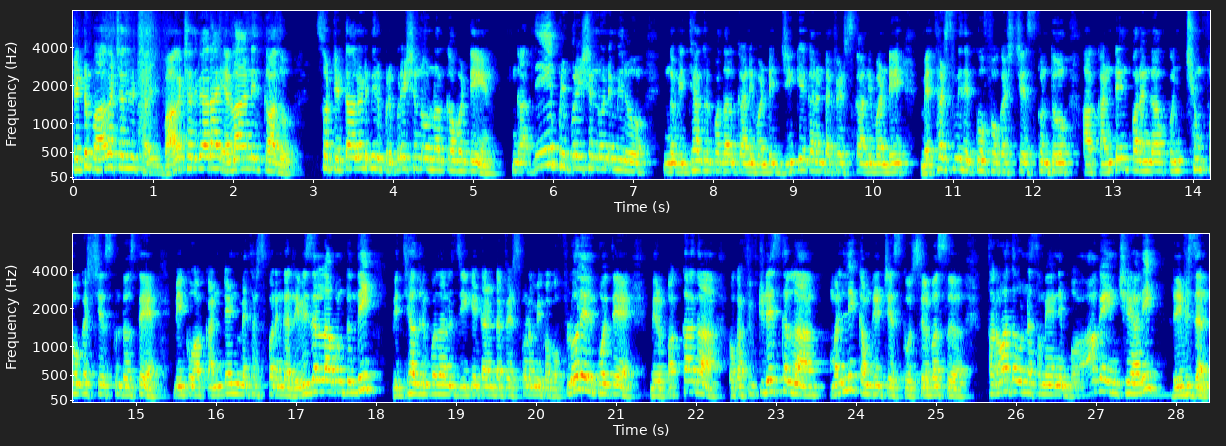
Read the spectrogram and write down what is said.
టెట్ బాగా చదివి బాగా చదివారా? ఎలా అనేది కాదు. సో టెట్ ఆల్రెడీ మీరు ప్రిపరేషన్లో ఉన్నారు కాబట్టి ఇంకా అదే ప్రిపరేషన్లోనే మీరు ఇంకా విద్యార్థుల పదాలు కానివ్వండి జీకే కరెంట్ అఫైర్స్ కానివ్వండి మెథడ్స్ మీద ఎక్కువ ఫోకస్ చేసుకుంటూ ఆ కంటెంట్ పరంగా కొంచెం ఫోకస్ చేసుకుంటూ వస్తే మీకు ఆ కంటెంట్ మెథడ్స్ పరంగా రివిజన్ లాగా ఉంటుంది. విద్యార్థుల పదాలు జీకే కరెంట్ అఫైర్స్ కూడా మీకు ఒక ఫ్లోలో వెళ్ళిపోతే మీరు పక్కాగా ఒక ఫిఫ్టీ డేస్ కల్లా మళ్ళీ కంప్లీట్ చేసుకోవచ్చు సిలబస్. తర్వాత ఉన్న సమయాన్ని బాగా ఏం చేయాలి? రివిజన్.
